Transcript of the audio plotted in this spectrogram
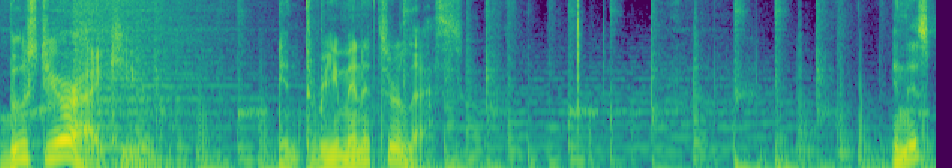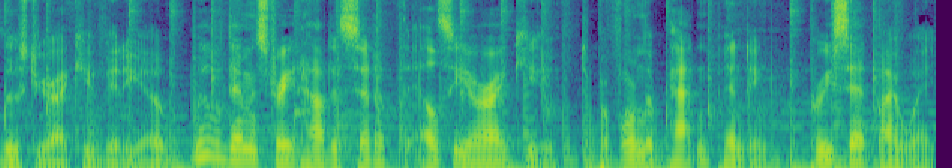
Boost your IQ in three minutes or less. In this Boost Your IQ video, we will demonstrate how to set up the LCR IQ to perform the patent pending preset by weight.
